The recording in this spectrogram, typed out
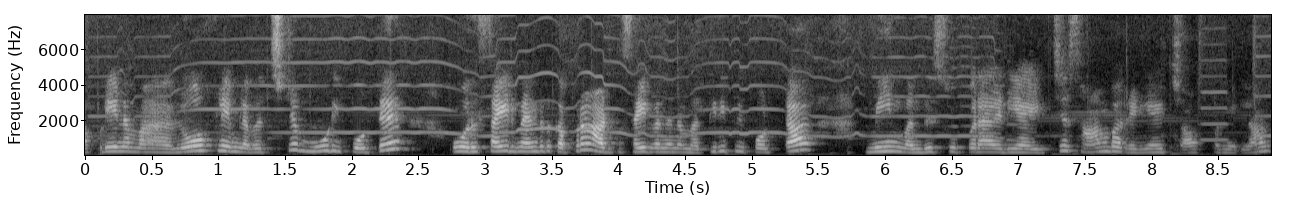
அப்படியே நம்ம லோ ஃப்ளேமில் வச்சுட்டு மூடி போட்டு ஒரு சைடு வெந்ததுக்கப்புறம் அடுத்த சைடு வந்து நம்ம திருப்பி போட்டால் மீன் வந்து சூப்பராக ரெடி ஆயிடுச்சு. சாம்பார் ரெடி ஆயிடுச்சு. ஆஃப் பண்ணிடலாம்.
